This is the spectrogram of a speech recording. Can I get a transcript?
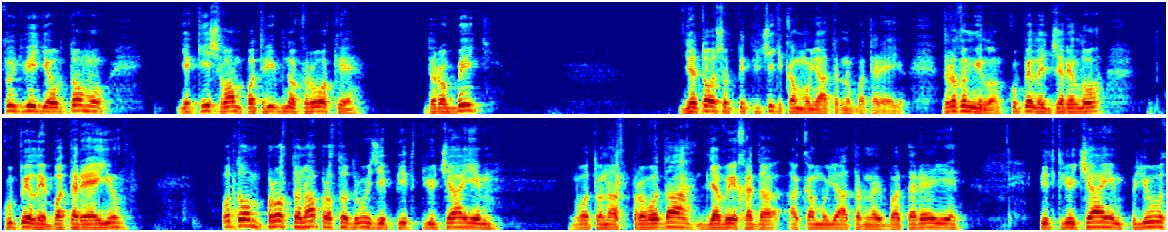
Суть відео в тому, які ж вам потрібно кроки зробити для того, щоб підключити акумуляторну батарею. Зрозуміло, купили джерело, купили батарею. Потім просто-напросто, друзі, підключаємо. От у нас провода для виходу акумуляторної батареї. Підключаємо плюс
